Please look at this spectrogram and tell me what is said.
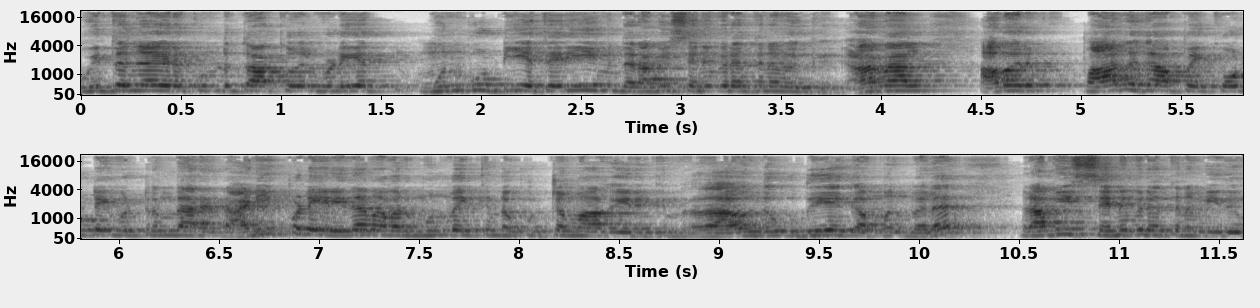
உயிர்த்த ஞாயிறு குண்டு தாக்குதல் விடய முன்கூட்டியே தெரியும் இந்த ரவி செனவிரத்னவுக்கு ஆனால் அவர் பாதுகாப்பை கோட்டை விட்டிருந்தார் என்ற அடிப்படையிலே தான் அவர் முன்வைக்கின்ற குற்றமாக இருக்கின்றது. அதாவது உதயகம்மன் வல ரவி செனவிரத்ன மீது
